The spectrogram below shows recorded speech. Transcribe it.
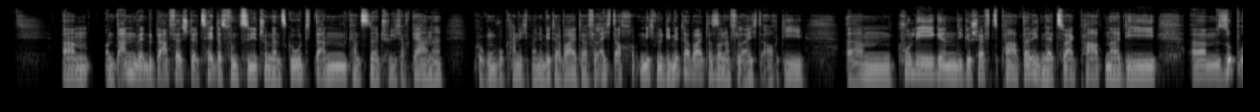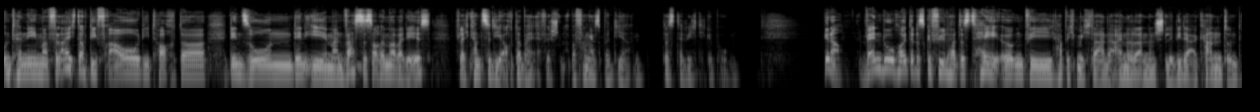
Ähm, und dann, wenn du da feststellst, hey, das funktioniert schon ganz gut, dann kannst du natürlich auch gerne gucken, wo kann ich meine Mitarbeiter, vielleicht auch nicht nur die Mitarbeiter, sondern vielleicht auch die ähm, Kollegen, die Geschäftspartner, die Netzwerkpartner, die ähm, Subunternehmer, vielleicht auch die Frau, die Tochter, den Sohn, den Ehemann, was es auch immer bei dir ist, vielleicht kannst du die auch dabei erwischen. Aber fang erst bei dir an. Das ist der wichtige Bogen. Genau. Wenn du heute das Gefühl hattest, hey, irgendwie habe ich mich da an der einen oder anderen Stelle wiedererkannt und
